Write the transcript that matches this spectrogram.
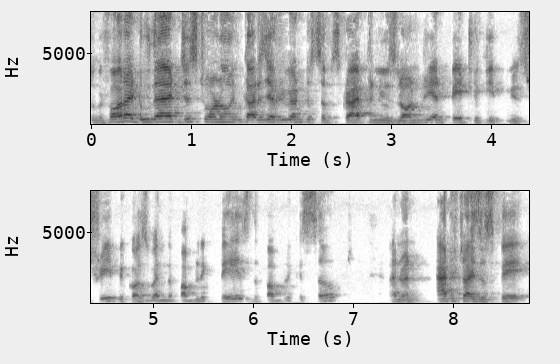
So before I do that, just want to encourage everyone to subscribe to News Laundry and pay to keep news free because when the public pays, the public is served. And when advertisers pay,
